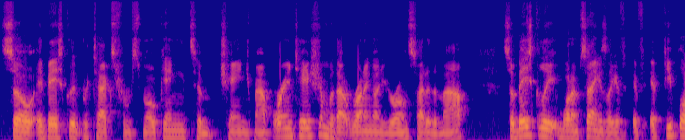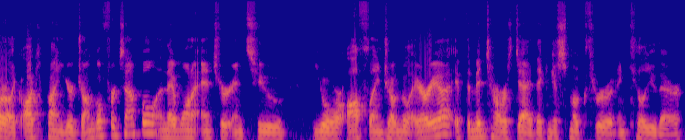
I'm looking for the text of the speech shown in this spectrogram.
So it basically protects from smoking to change map orientation without running on your own side of the map. So basically, what I'm saying is like if, if, if people are like occupying your jungle, for example, and they want to enter into your offlane jungle area, if the mid tower is dead, they can just smoke through it and kill you there.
